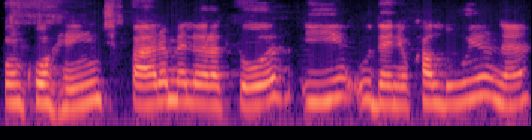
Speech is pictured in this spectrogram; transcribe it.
concorrente para melhor ator e o Daniel Kaluuya, né,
